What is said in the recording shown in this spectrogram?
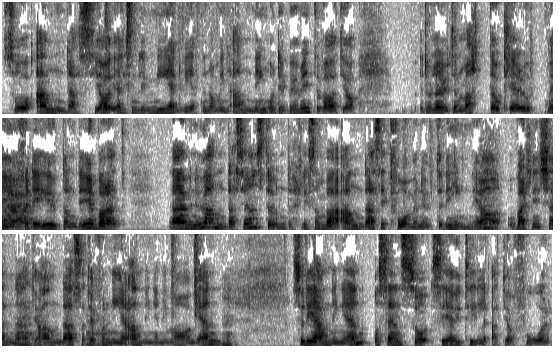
så andas jag. Jag liksom blir medveten om min andning och det behöver inte vara att jag rullar ut en matta och klär upp mig Nej. för det utan det är bara att Nej men nu andas jag en stund. Liksom bara andas i två minuter. Det hinner jag. Mm. Och verkligen känna att jag mm. andas. Så att jag får mm. ner andningen i magen. Mm. Så det är andningen. Och sen så ser jag ju till att jag får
